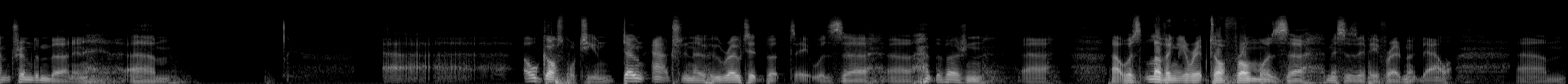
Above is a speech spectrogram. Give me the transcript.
Lamp Trimmed and Burning. Um, uh, old gospel tune. Don't actually know who wrote it, but it was uh, uh, the version uh, that was lovingly ripped off from was uh, Mississippi Fred McDowell. Um,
